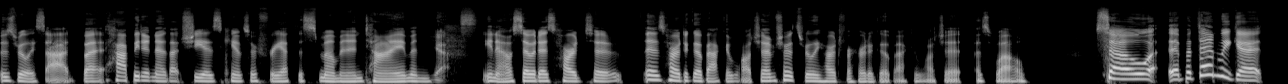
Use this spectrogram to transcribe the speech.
It was really sad, but happy to know that she is cancer free at this moment in time. And Yes. you know, so it is hard to it is hard to go back and watch it. I'm sure it's really hard for her to go back and watch it as well. So, uh, but then we get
